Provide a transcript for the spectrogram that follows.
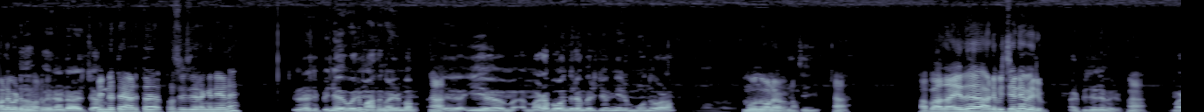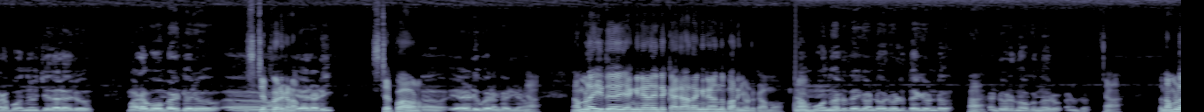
വളവിടുന്നു പറഞ്ഞു. രണ്ടാഴ്ച. പിന്നത്തെ അടുത്ത പ്രൊസീജിയർ എങ്ങനെയാണ്. പിന്നെ ഒരു മാസം കഴിയുമ്പം ഈ മഴ ഒരു ചുരുങ്ങി മൂന്ന് വളം മൂന്ന് വളം ചെയ്യും. അപ്പൊ അതായത് അടുപ്പിച്ച് തന്നെ വരും. അടുപ്പിച്ച് തന്നെ വരും. ആ. മഴ പോകുന്ന ചെയ്താൽ ഒരു മഴ പോകുമ്പോഴേക്കൊരു സ്റ്റെപ്പ് എടുക്കണം. ഏഴടി സ്റ്റെപ്പ് ആവണം. ആ, ഏഴടി ഉയരം കഴിയണം. നമ്മളെ നമ്മൾ ഇത് എങ്ങനെയാണ് അതിന്റെ കരാർ എങ്ങനെയാണെന്ന് പറഞ്ഞു കൊടുക്കാമോ? ആ, മൂന്ന് കൊല്ലത്തേക്കുണ്ട് ഒരു കൊല്ലത്തേക്കുണ്ട്. ആ. രണ്ടു കൊല്ലം നോക്കുന്നവരും ഉണ്ട്. നമ്മൾ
